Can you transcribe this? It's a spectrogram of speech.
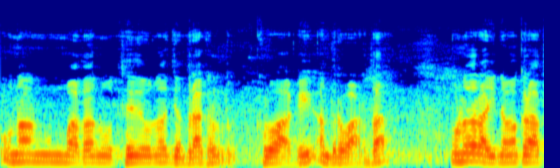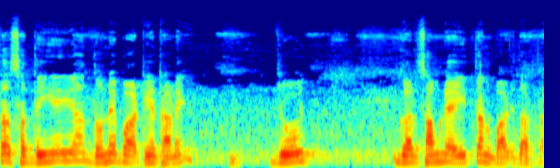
ਉਹਨਾਂ ਨੂੰ ਮਾਤਾ ਨੂੰ ਉੱਥੇ ਉਹਨਾਂ ਦਾ ਜੰਦਰਾ ਖਲ- ਖਲਵਾ ਕੇ ਅੰਦਰ ਵਾੜਦਾ ਉਹਨਾਂ ਦਾ ਰਾਜੀਨਾਮਾ ਕਰਾਤਾ, ਸੱਦੀ ਜਾਂ ਦੋਨੇ ਪਾਰਟੀਆਂ ਥਾਣੇ ਜੋ ਗੱਲ ਸਾਹਮਣੇ ਆਈ ਤੁਹਾਨੂੰ ਬਾਅਦ ਚ ਦੱਸਦਾ।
